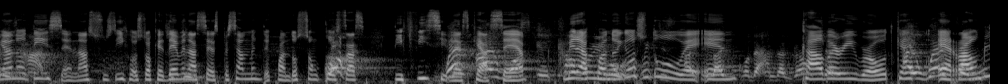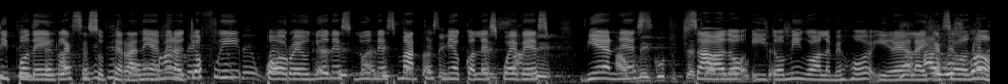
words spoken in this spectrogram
ya no dicen a sus hijos lo que deben hacer, especialmente cuando son cosas difíciles que hacer. Mira, cuando yo estuve en Calvary Road, que era un tipo de iglesia subterránea, mira, yo fui por reuniones lunes, martes, miércoles, jueves, viernes, sábado y domingo. A lo mejor iré a la iglesia o no.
